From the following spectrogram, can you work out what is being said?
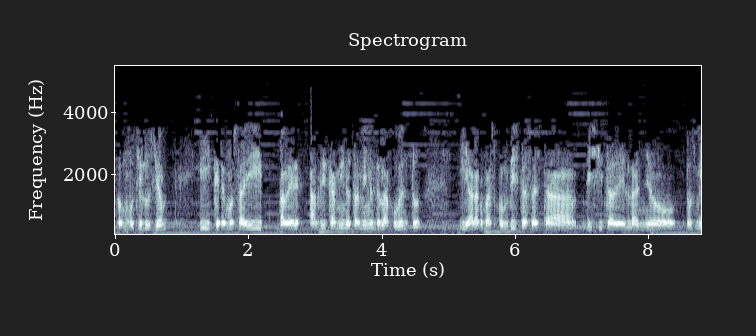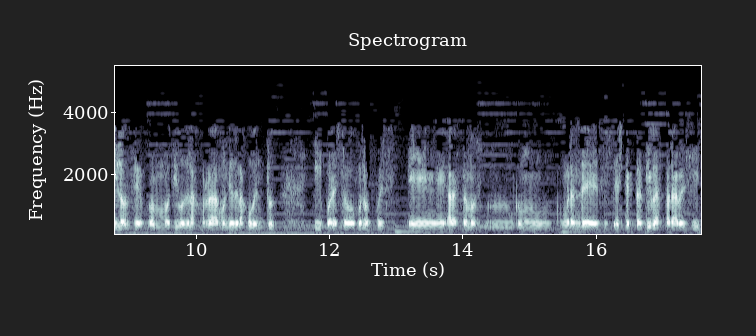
con mucha ilusión. Y queremos ahí a ver, abrir camino también entre la juventud. Y ahora más con vistas a esta visita del año 2011 con motivo de la Jornada Mundial de la Juventud y por eso, bueno, pues eh, ahora estamos mm, con, grandes expectativas para ver si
